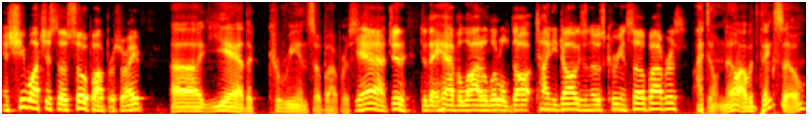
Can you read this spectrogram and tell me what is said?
and she watches those soap operas, right? Uh, yeah, the Korean soap operas. Yeah. Do do they have a lot of little dog, tiny dogs in those Korean soap operas? I don't know. I would think so.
